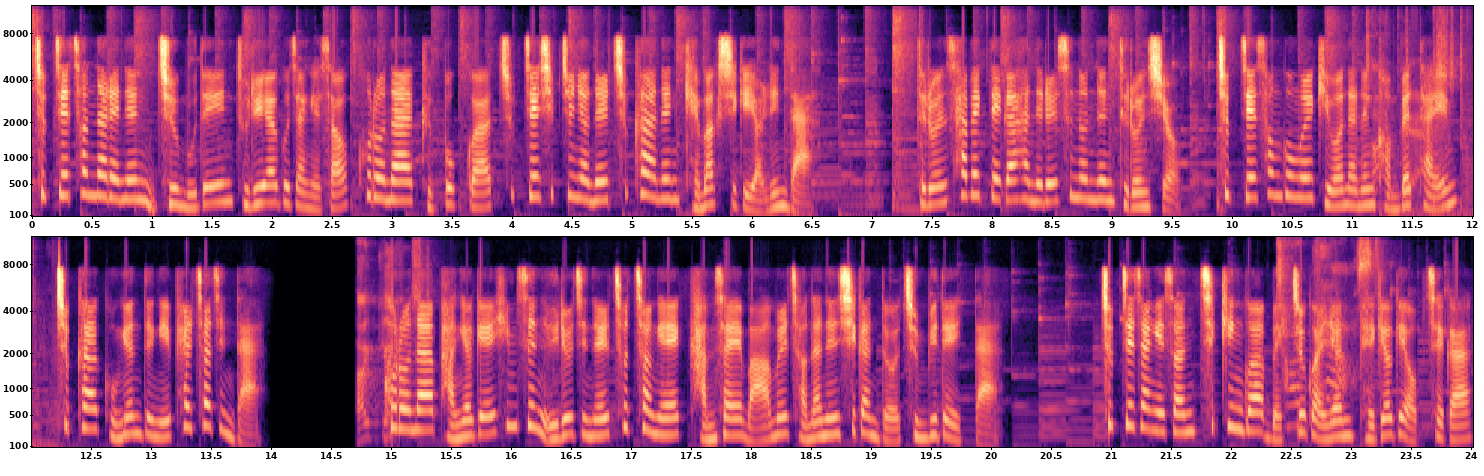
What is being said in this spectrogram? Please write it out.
축제 첫날에는 주 무대인 두류야구장에서 코로나 극복과 축제 10주년을 축하하는 개막식이 열린다. 드론 400대가 하늘을 수놓는 드론쇼, 축제 성공을 기원하는 건배타임, 축하 공연 등이 펼쳐진다. 코로나 방역에 힘쓴 의료진을 초청해 감사의 마음을 전하는 시간도 준비돼 있다. 축제장에선 치킨과 맥주 관련 100여 개 업체가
